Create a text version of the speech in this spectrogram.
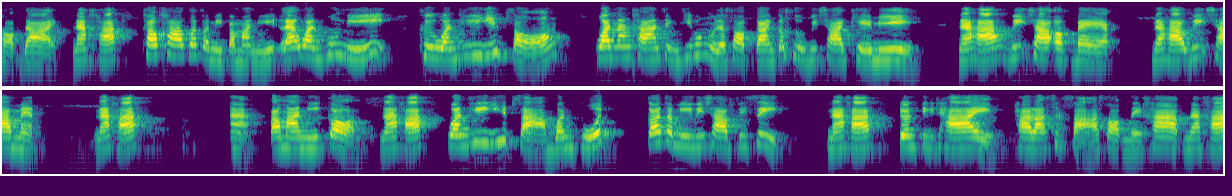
สอบได้นะคะคร่าวๆก็จะมีประมาณนี้ และวันพรุ่งนี้คือวันที่ 22 วันอังคารสิ่งที่พวกหนูจะสอบกันก็คือวิชาเคมีนะคะ วิชาออกแบบนะคะ วิชาแมทนะคะอะประมาณนี้ก่อนนะคะ วันที่ 23 วันพุธก็จะมีวิชาฟิสิกส์นะคะดนตรีไทย ภาระศึกษาสอบในคาบนะคะ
